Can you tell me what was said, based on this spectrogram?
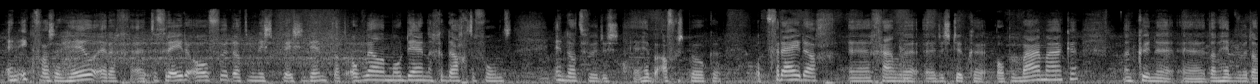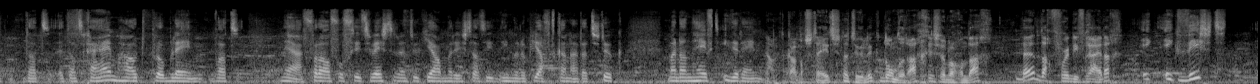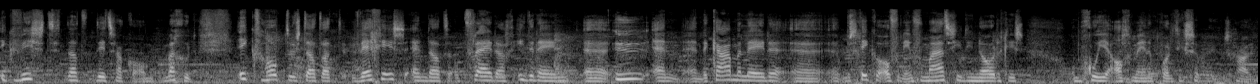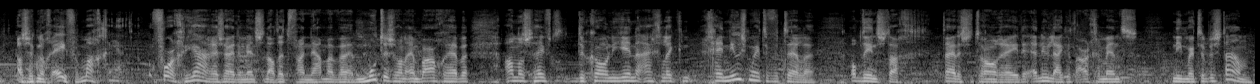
En ik was er heel erg uh, tevreden over dat de minister-president dat ook wel een moderne gedachte vond. En dat we dus hebben afgesproken op vrijdag uh, gaan we uh, de stukken openbaar maken. Dan, kunnen, dan hebben we dat, dat, dat geheimhoudprobleem wat nou ja, vooral voor Frits Wester natuurlijk jammer is dat hij niet meer op jacht kan naar dat stuk. Maar dan heeft iedereen... Nou, het kan nog steeds natuurlijk. Donderdag is er nog een dag. Hè? De dag voor die vrijdag. Ik, ik wist ik wist dat dit zou komen. Maar goed, ik hoop dus dat dat weg is... en dat op vrijdag iedereen, uh, u en, en de Kamerleden... Uh, beschikken over de informatie die nodig is om goede algemene politieke beschouwing. Als ik nog even mag. Ja. Vorige jaren zeiden mensen altijd van... ja, maar we moeten zo'n embargo hebben... anders heeft de koningin eigenlijk geen nieuws meer te vertellen... op dinsdag tijdens de troonrede. En nu lijkt het argument niet meer te bestaan.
